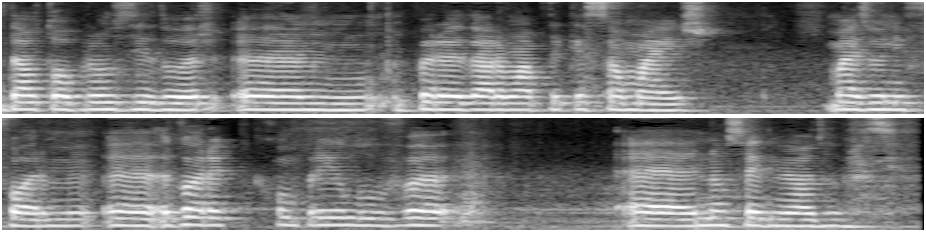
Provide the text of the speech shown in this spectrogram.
de autobronzeador um, para dar uma aplicação mais, mais uniforme. Uh, agora que comprei a luva, uh, não sei do meu autobronzeador.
